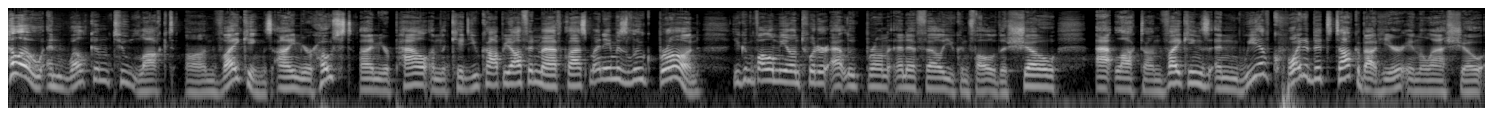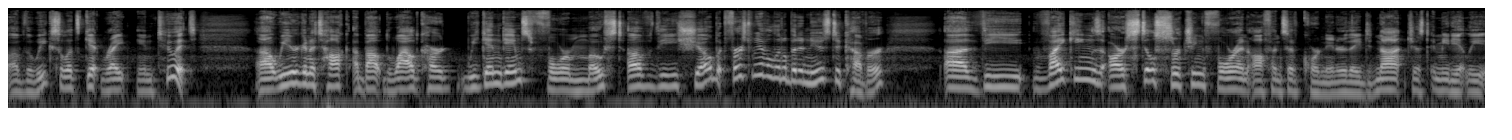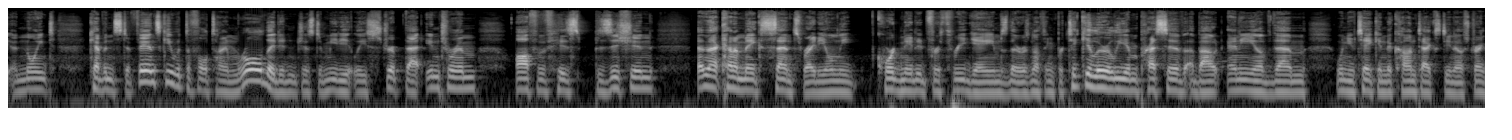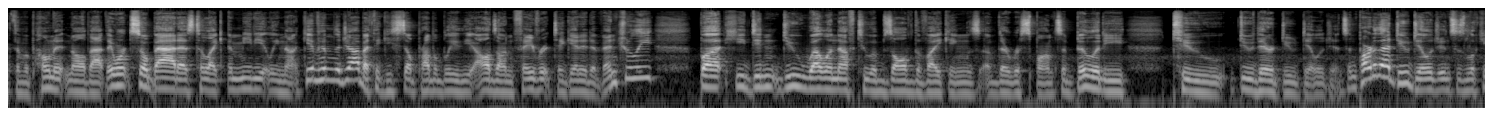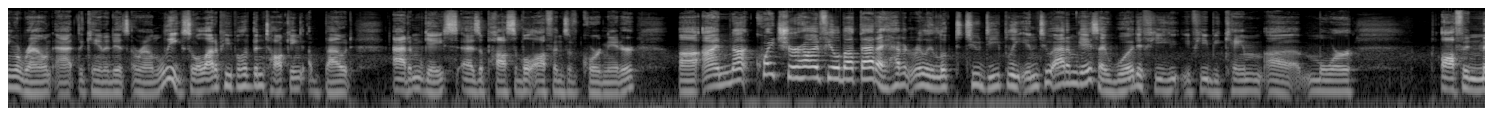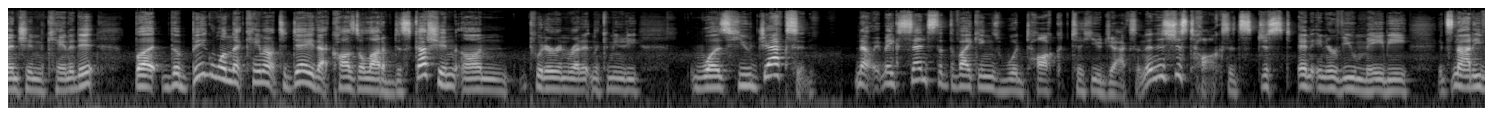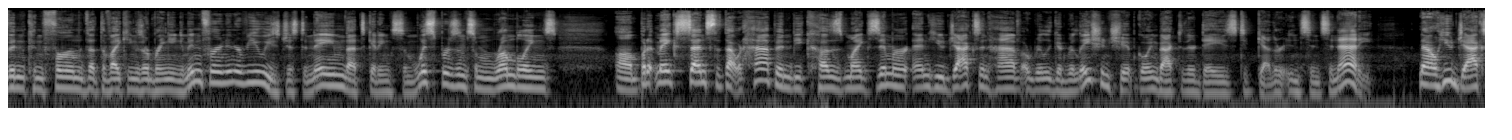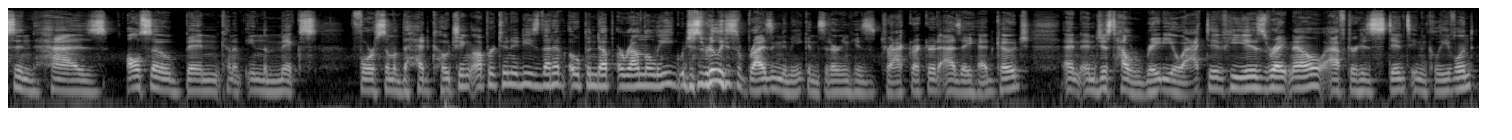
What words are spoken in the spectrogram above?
Hello and welcome to Locked on Vikings. I'm your host, I'm your pal, I'm the kid you copied off in math class. My name is Luke Braun. You can follow me on Twitter at Luke Braun NFL. You can follow the show at Locked on Vikings, and we have quite a bit to talk about here in the last show of the week, so let's get right into it. Uh, we are going to talk about the wild card weekend games for most of the show, but first we have a little bit of news to cover. Uh, the Vikings are still searching for an offensive coordinator. They did not just immediately anoint Kevin Stefanski with the full time role, they didn't just immediately strip that interim off of his position. And that kind of makes sense, right? He only coordinated for three games. There was nothing particularly impressive about any of them when you take into context, you know, strength of opponent and all that. They weren't so bad as to like immediately not give him the job. I think he's still probably the odds on favorite to get it eventually, but he didn't do well enough to absolve the Vikings of their responsibility to do their due diligence. And part of that due diligence is looking around at the candidates around the league. So a lot of people have been talking about Adam Gase as a possible offensive coordinator. Uh, I'm not quite sure how I feel about that. I haven't really looked too deeply into Adam Gase. I would if he if he became a more often mentioned candidate. But the big one that came out today that caused a lot of discussion on Twitter and Reddit in the community was Hue Jackson. Now, it makes sense that the Vikings would talk to Hue Jackson, and it's just talks. It's just an interview, maybe. It's not even confirmed that the Vikings are bringing him in for an interview. He's just a name that's getting some whispers and some rumblings. Um, but it makes sense that that would happen because Mike Zimmer and Hue Jackson have a really good relationship going back to their days together in Cincinnati. Now, Hue Jackson has also been kind of in the mix for some of the head coaching opportunities that have opened up around the league, which is really surprising to me considering his track record as a head coach and, and just how radioactive he is right now after his stint in Cleveland.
